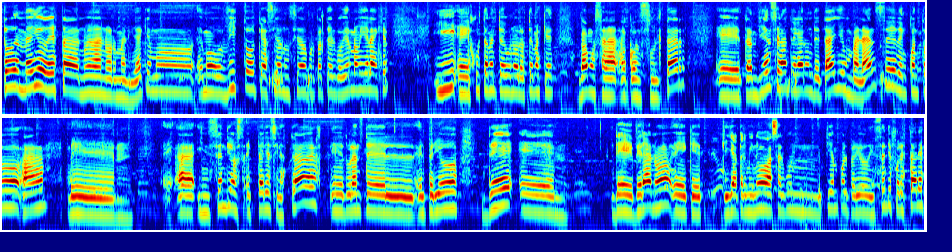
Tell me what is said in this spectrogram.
todo en medio de esta nueva normalidad que hemos, hemos visto, que ha sido anunciado por parte del gobierno Miguel Ángel. Y eh, justamente uno de los temas que vamos a, consultar. Eh, también se va a entregar un detalle, un balance en cuanto a a incendios hectáreas siniestradas eh, durante el, periodo de, eh, de verano eh, que, ya terminó hace algún tiempo, el periodo de incendios forestales,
